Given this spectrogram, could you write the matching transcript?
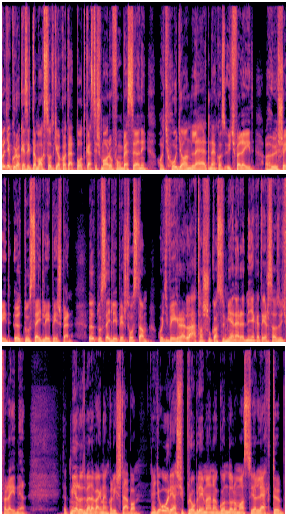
Hölgyek, urak, ez itt a Maxot ki a Katát podcast, és ma arról fogunk beszélni, hogy hogyan lehetnek az ügyfeleid, a hőseid 5 plusz 1 lépésben. 5 plusz 1 lépést hoztam, hogy végre láthassuk azt, hogy milyen eredményeket érsz az ügyfeleidnél. Tehát mielőtt belevágnánk a listába, egy óriási problémának gondolom azt, hogy a legtöbb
